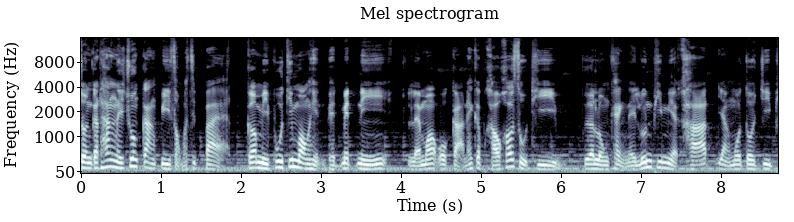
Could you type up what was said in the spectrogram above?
จนกระทั่งในช่วงกลางปี 2018 ก็มีผู้ที่มองเห็นเพชรเม็ดนี้ และมอบโอกาสให้กับเขาเข้าสู่ทีม เพื่อลงแข่งในรุ่นพรีเมียร์คาร์ดอย่าง MotoGP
